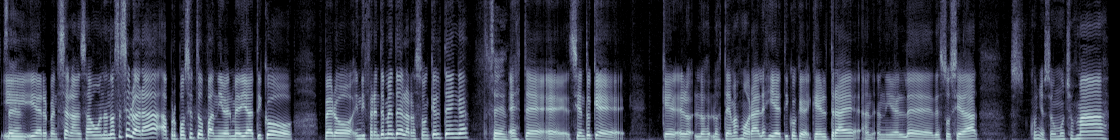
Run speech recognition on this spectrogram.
y, Sí. y de repente se lanza una. No sé si lo hará a propósito para nivel mediático, pero indiferentemente de la razón que él tenga, Sí. este, eh, siento que, que lo- lo- los temas morales y éticos que, que él trae a, a nivel de, de sociedad, coño, son muchos más...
